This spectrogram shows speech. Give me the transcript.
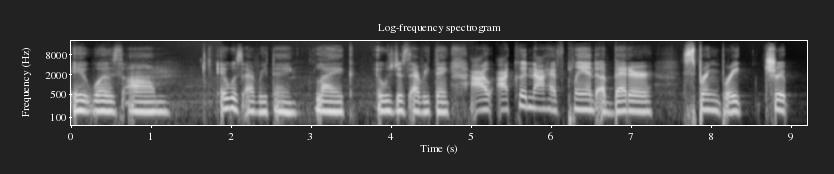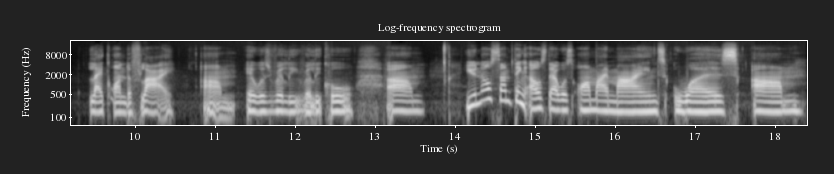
It was, um, it was everything. Like, it was just everything. I, I could not have planned a better spring break trip like on the fly. Um, it was really, really cool. Um, you know, something else that was on my mind was um,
